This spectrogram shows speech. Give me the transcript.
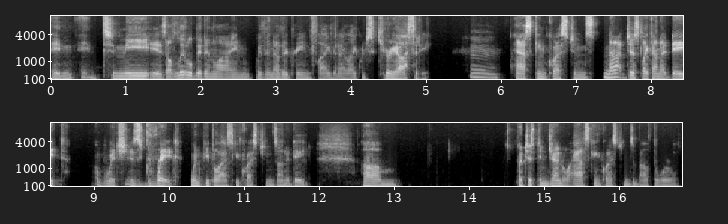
to me is a little bit in line with another green flag that I like, which is curiosity. Mm, asking questions, not just like on a date, which is great when people ask you questions on a date, um, but just in general, asking questions about the world.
